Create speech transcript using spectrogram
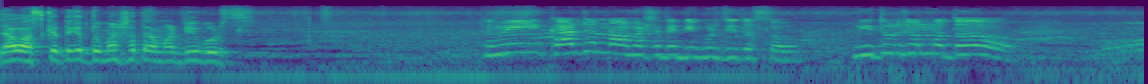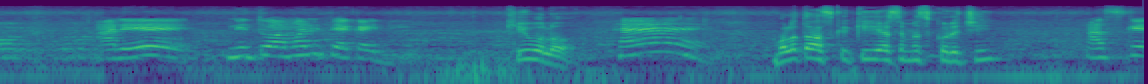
যাও আজকে থেকে তোমার সাথে আমার ডিভোর্স তুমি কার জন্য আমার সাথে ডিভোর্স দিতেছো? নিতুর জন্য তো। আরে নিতু আমারই ফেক আইডি কি বলো? হ্যাঁ। বলো তো আজকে কি এস এম এস করেছি? আজকে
